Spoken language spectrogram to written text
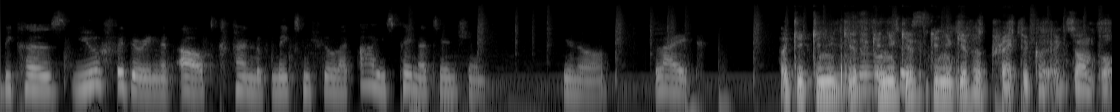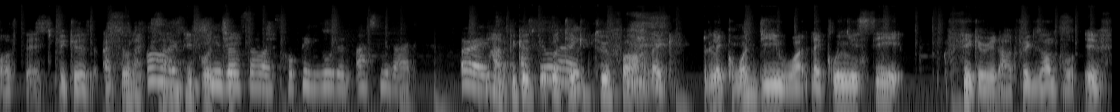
because you figuring it out kind of makes me feel like, ah, he's paying attention, you know, like Okay, can you give can you give can you give a practical example of this? Because I feel like Oh, some people Jesus, take I was hoping you wouldn't ask me that. All right. yeah, because people take it too far. Like like what do you want? Like when you say figure it out, for example, if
